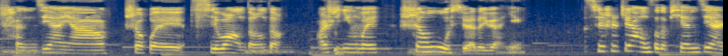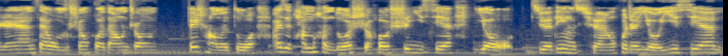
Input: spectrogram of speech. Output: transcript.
成见呀、社会期望等等，而是因为生物学的原因。”其实这样子的偏见仍然在我们生活当中非常的多，而且他们很多时候是一些有决定权或者有一些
